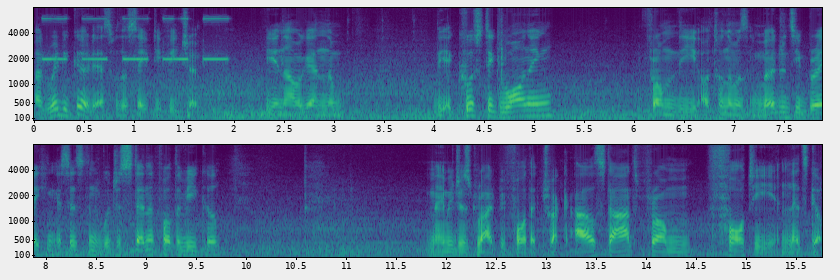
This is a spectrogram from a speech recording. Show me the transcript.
But really good as for the safety feature. Here now again the, the acoustic warning from the autonomous emergency braking assistant, which is standard for the vehicle. Maybe just right before the truck. I'll start from 40 and let's go.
